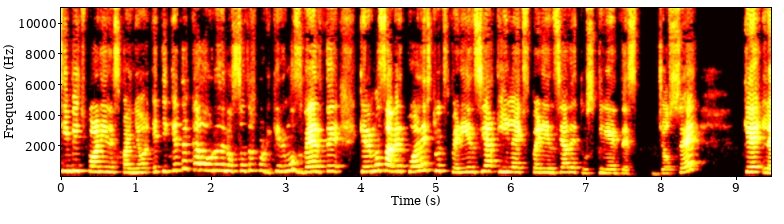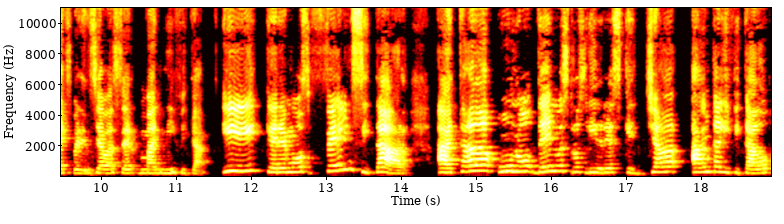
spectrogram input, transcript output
Team Beach Bunny en español, etiqueta a cada uno de nosotros porque queremos verte, queremos saber cuál es tu experiencia y la experiencia de tus clientes. Yo sé que la experiencia va a ser magnífica y queremos felicitar a cada uno de nuestros líderes que ya han calificado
